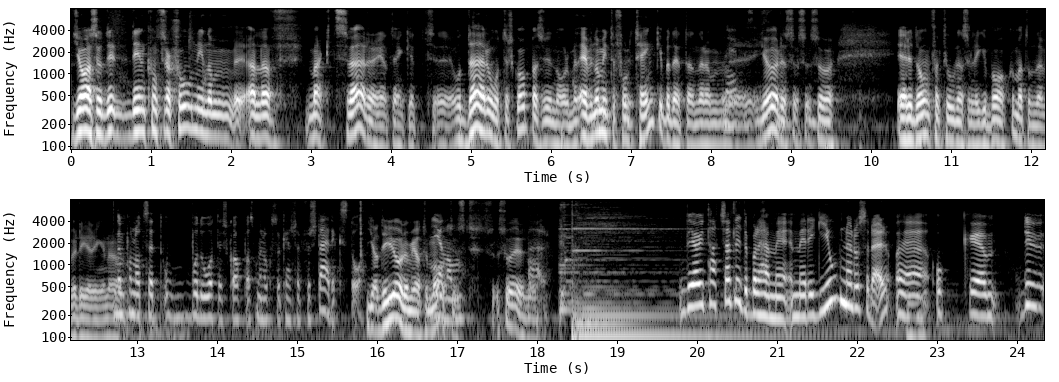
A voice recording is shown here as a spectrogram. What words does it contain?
Ja, alltså det, det, är en koncentration inom alla maktsfärer helt enkelt. Eh, och där återskapas ju normen. Även om inte folk tänker på detta när de Nej, eh, gör det så, så, så är det de faktorerna som ligger bakom att de där värderingarna... Den på något sätt både återskapas men också kanske förstärks då? Ja, det gör de ju automatiskt. Så, så, är det nog. Vi har ju touchat lite på det här med, med regioner och sådär. Och eh, du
